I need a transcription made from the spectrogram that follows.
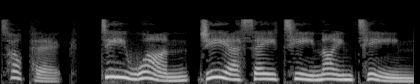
Topic D1 GSAT-19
